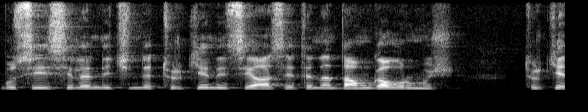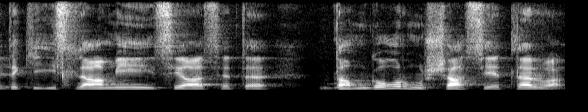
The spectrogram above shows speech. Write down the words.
Bu silsilenin içinde Türkiye'nin siyasetine damga vurmuş, Türkiye'deki İslami siyasete damga vurmuş şahsiyetler var.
